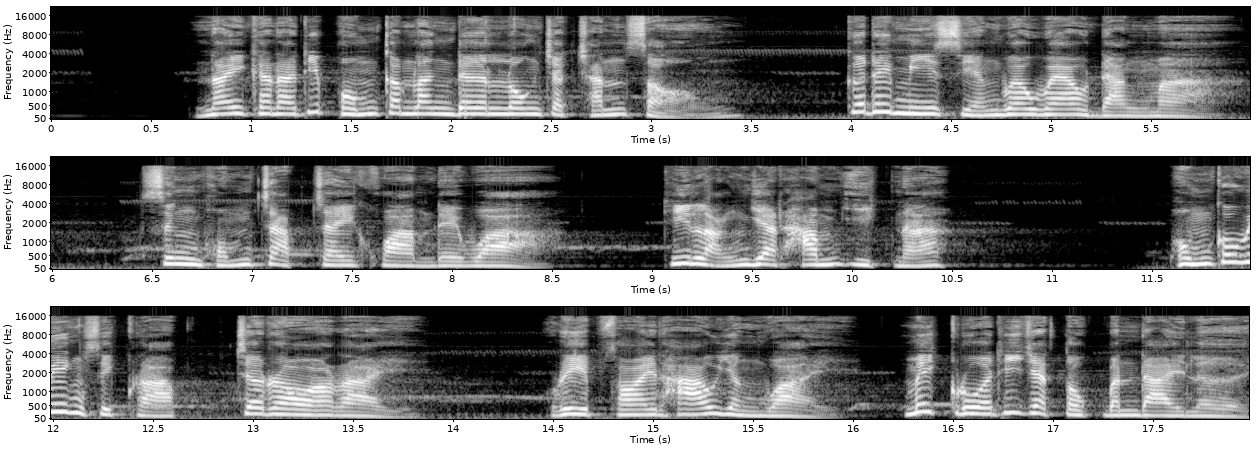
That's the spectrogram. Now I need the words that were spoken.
ำในขณะที่ผมกำลังเดินลงจากชั้นสอง ก็ได้มีเสียงแววๆดังมา ซึ่งผมจับใจความได้ว่า ที่หลังอย่าทำอีกนะ ผมก็วิ่งสิครับจะรออะไร รีบซอยเท้าอย่างไวไม่กลัวที่จะตกบันไดเลย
